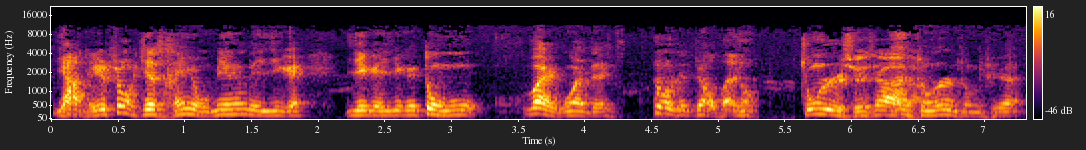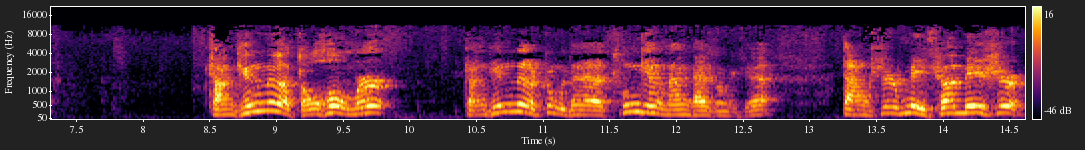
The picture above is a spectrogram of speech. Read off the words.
鸭嘴兽，这是很有名的一个一个一个动物，外国的做的标本。中日学校。中日中学。张廷乐走后门张廷乐住在重庆南开中学，当时没权没势，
